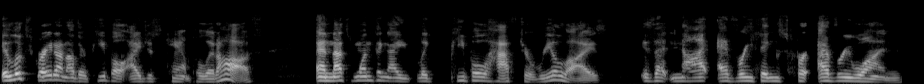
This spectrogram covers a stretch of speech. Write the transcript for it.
it looks great on other people. I just can't pull it off. And that's one thing I like, people have to realize is that not everything's for everyone.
